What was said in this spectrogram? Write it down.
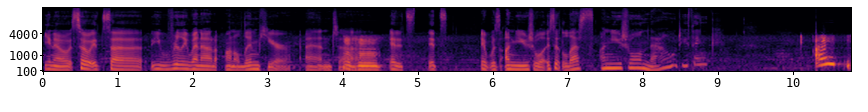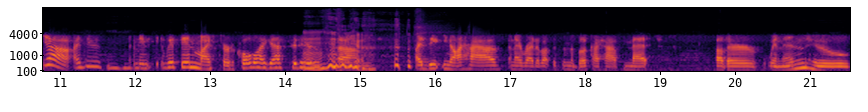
You know, so it's uh, you really went out on a limb here, and uh, Mhm. it's it's it was unusual. Is it less unusual now? Do you think? I yeah, I do. I mean, within my circle, I guess it is. Mhm. Um, I do. You know, I have, and I write about this in the book. I have met other women who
